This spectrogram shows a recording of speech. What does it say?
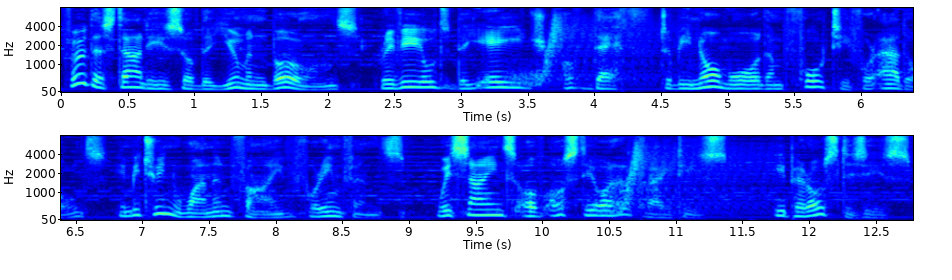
Further studies of the human bones revealed the age of death to be no more than 40 for adults and between 1 and 5 for infants, with signs of osteoarthritis, hyperostosis,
